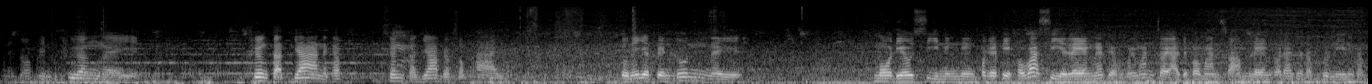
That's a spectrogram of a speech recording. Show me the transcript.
ครับนี่ก็เป็นเครื่องในเครื่องตัดหญ้านะครับ เครื่องตัดหญ้าแบบสะพาย ตัวนี้จะเป็นรุ่นในโมเดล 411 ปกติเขาว่า 4 แรงนะแต่ผมไม่มั่นใจอาจจะประมาณ 3 แรงก็ได้สำหรับรุ่นนี้นะครับ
